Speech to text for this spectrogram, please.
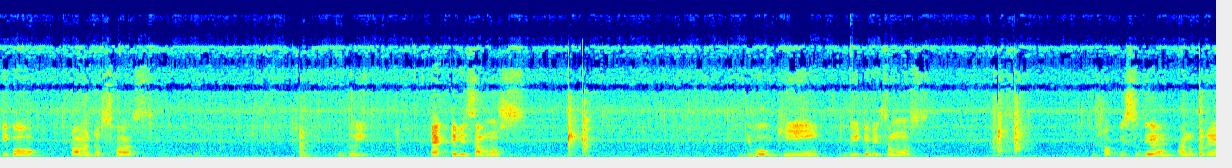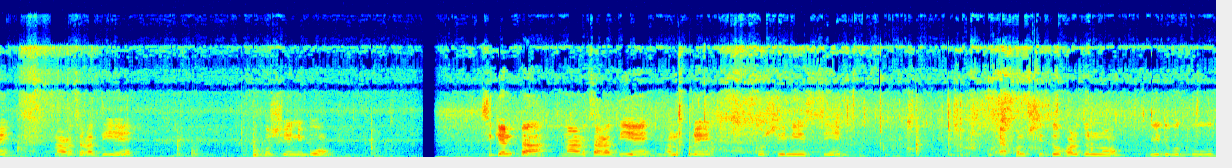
দিব টমেটো সস, দুই এক টেবিল চামচ। দিব ঘি, দুই টেবিল চামচ। সব কিছু দিয়ে ভালো করে নাড়াচাড়া দিয়ে কষিয়ে নিব। চিকেনটা নাড়াচাড়া দিয়ে ভালো করে কষিয়ে নিয়েছি। এখন সিদ্ধ হওয়ার জন্য দিয়ে দেবো দুধ।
